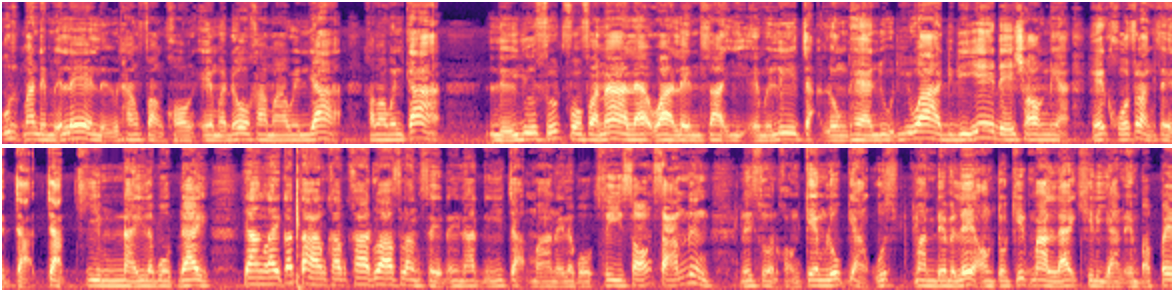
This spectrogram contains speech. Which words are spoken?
อุสมาเดเมเล่หรือทางฝั่งของเอมาโดคามาเวนยาคามาเวนกา หรือยูซุฟโฟฟาน่าและวาเลนซาอีเอเมิลี่จะลงแทนอยู่ที่ว่าดิดิเย่เดชองเนี่ยเฮดโค้ชฝรั่งเศสจะจัดทีมในระบบได้ อย่างไรก็ตามครับคาดว่าฝรั่งเศสในนัดนี้จะมาในระบบ 4-2-3-1 ในส่วนของเกมลุกอย่างอุสมันเดเบเล่อองโตกิดมันและคิริยานเอ็มบัปเป้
